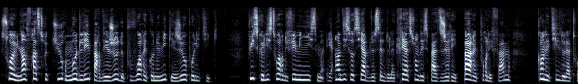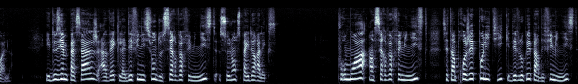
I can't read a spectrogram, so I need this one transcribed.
soit une infrastructure modelée par des jeux de pouvoir économique et géopolitique. Puisque l'histoire du féminisme est indissociable de celle de la création d'espaces gérés par et pour les femmes, qu'en est-il de la toile? Et deuxième passage avec la définition de serveur féministe selon Spider Alex. Pour moi, un serveur féministe, c'est un projet politique développé par des féministes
